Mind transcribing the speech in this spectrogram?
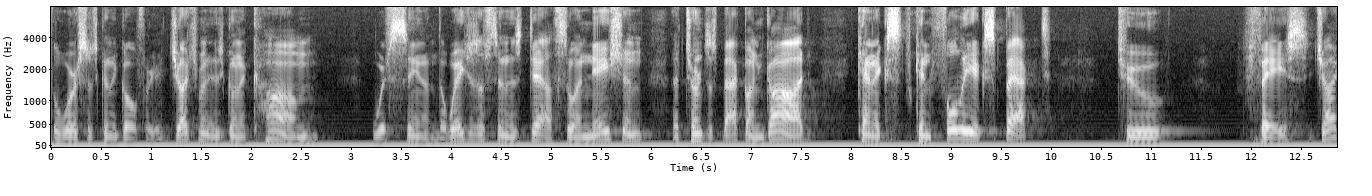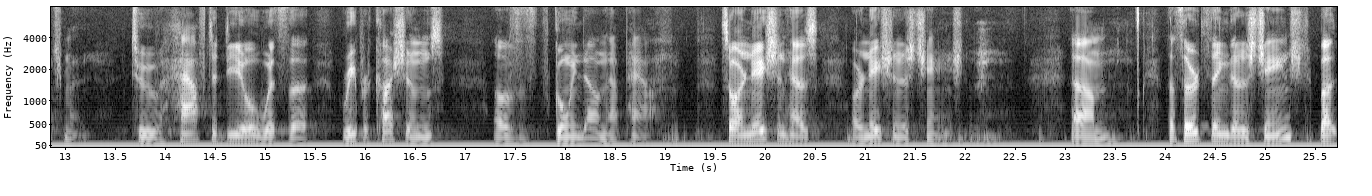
the worse it's going to go for you. Judgment is going to come with sin. The wages of sin is death. So a nation that turns its back on God can, ex- can fully expect to face judgment, to have to deal with the repercussions of going down that path. So our nation has our nation has changed. Um, the third thing that has changed, but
